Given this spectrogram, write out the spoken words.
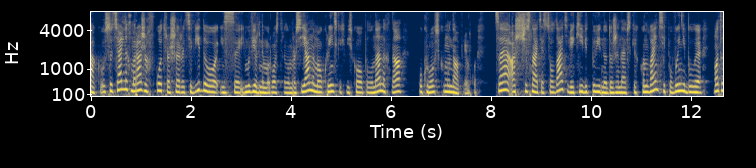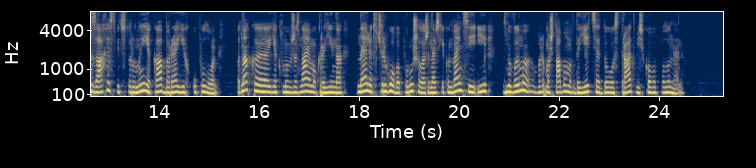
Так, у соціальних мережах вкотре шириться відео із ймовірним розстрілом росіянами українських військовополонених на Покровському напрямку. Це аж 16 солдатів, які відповідно до Женевських конвенцій повинні були мати захист від сторони, яка бере їх у полон. Однак, е, як ми вже знаємо, країна нелюд вчергове порушила Женевські конвенції і з новими масштабами вдається до страт військовополонених.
